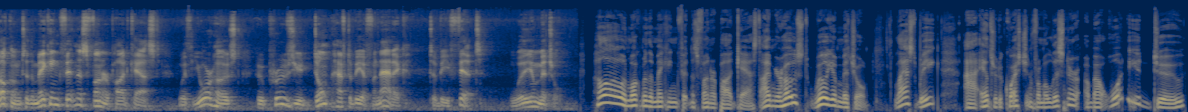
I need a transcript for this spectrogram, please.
Welcome to the Making Fitness Funner podcast with your host who proves you don't have to be a fanatic to be fit, William Mitchell. Hello, and welcome to the Making Fitness Funner podcast. I'm your host, William Mitchell. Last week, I answered a question from a listener about what do you do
